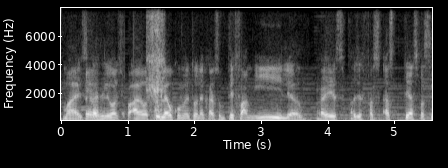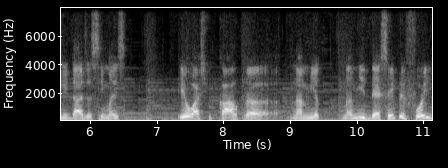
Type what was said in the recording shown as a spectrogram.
Mas, É. cara, aquele negócio de, ah, eu acho que o Léo comentou, né, cara, sobre ter família, pra isso, fazer, ter as facilidades assim, mas eu acho que o carro, pra, na, minha, na minha ideia, sempre foi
